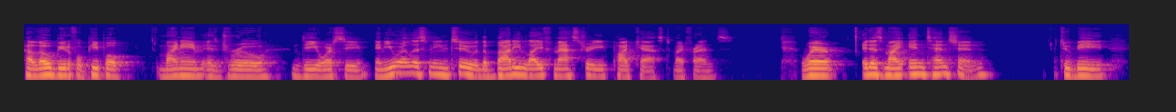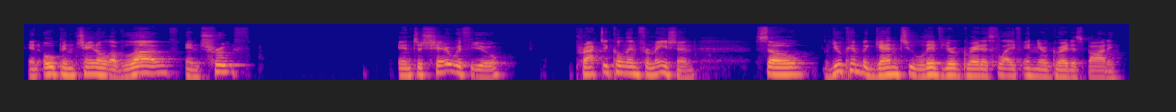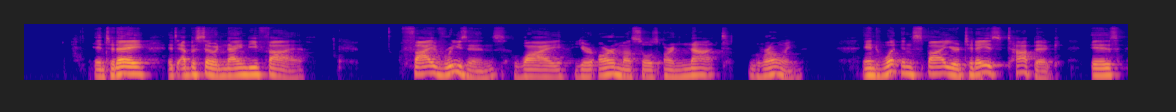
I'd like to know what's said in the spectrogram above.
Hello, beautiful people. My name is Drew D. Orsi, and you are listening to the Body Life Mastery Podcast, my friends, where it is my intention to be an open channel of love and truth and to share with you practical information so you can begin to live your greatest life in your greatest body. And today it's episode 95 Five reasons why your arm muscles are not growing. And what inspired today's topic is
